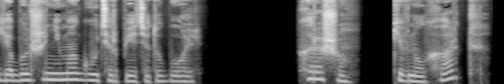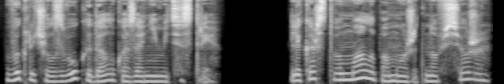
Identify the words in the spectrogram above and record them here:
Я больше не могу терпеть эту боль». «Хорошо», Кивнул Харт, выключил звук и дал указание медсестре. Лекарство мало поможет, но все же...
